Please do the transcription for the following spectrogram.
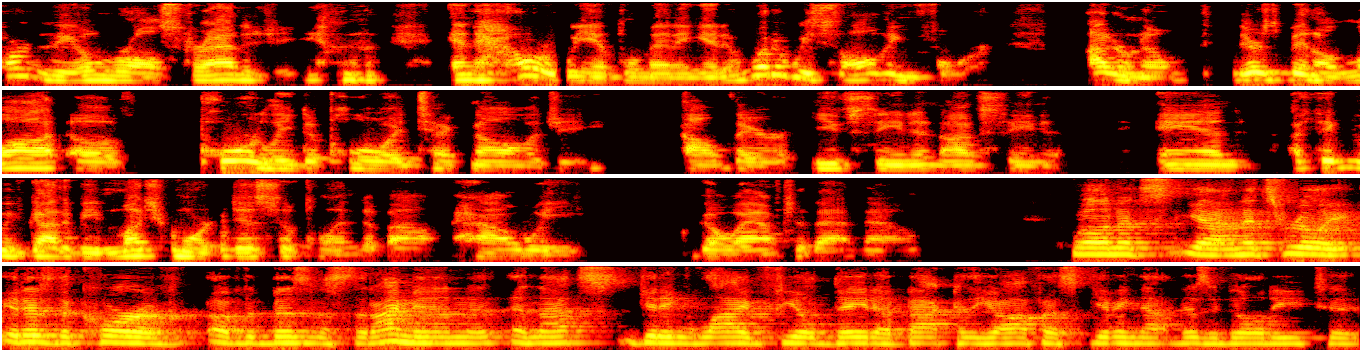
part of the overall strategy? and how are we implementing it? And what are we solving for? I don't know. There's been a lot of poorly deployed technology out there. You've seen it, and I've seen it. And I think we've got to be much more disciplined about how we go after that now. Well, and it's yeah, and it's really it is the core of of the business that I'm in, and that's getting live field data back to the office, giving that visibility to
